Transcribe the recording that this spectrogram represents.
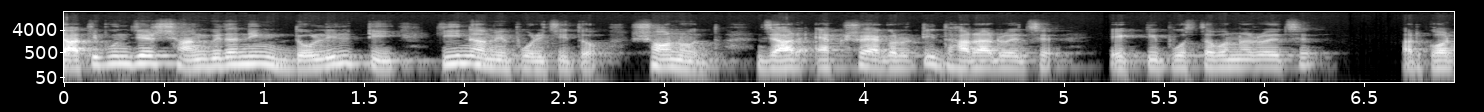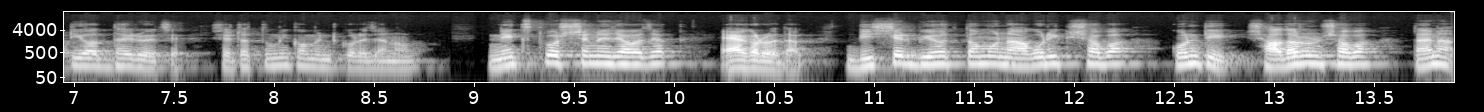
জাতিপুঞ্জের সাংবিধানিক দলিলটি কি নামে পরিচিত? সনদ, যার একশো এগারোটি ধারা রয়েছে, একটি প্রস্তাবনা রয়েছে, আর কটি অধ্যায় রয়েছে, সেটা তুমি কমেন্ট করে জানাও। নেক্সট কোশ্চেনে যাওয়া যাক, এগারো দাগ। বিশ্বের বৃহত্তম নাগরিক সভা, কোনটি? সাধারণ সভা, তাই না?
